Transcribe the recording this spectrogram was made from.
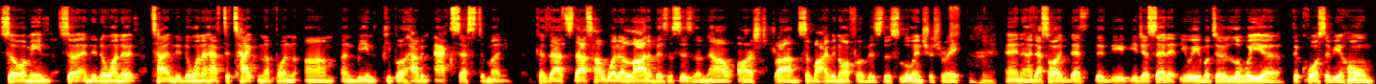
So I mean, so and they don't want to tighten. They don't want to have to tighten up on um on being people having access to money because that's that's how what a lot of businesses are now are um, surviving off of is this low interest rate, mm-hmm. and uh, that's all. That's the, you just said it. You were able to lower your, the cost of your home,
